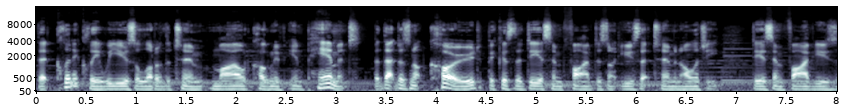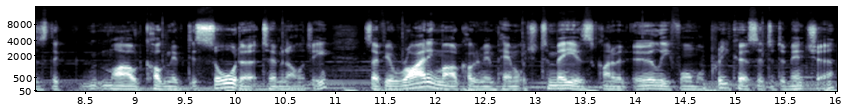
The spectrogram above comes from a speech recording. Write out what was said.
that clinically we use a lot of the term mild cognitive impairment, but that does not code because the DSM-5 does not use that terminology. DSM-5 uses the mild cognitive disorder terminology. So if you're writing mild cognitive impairment, which to me is kind of an early form or precursor to dementia,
